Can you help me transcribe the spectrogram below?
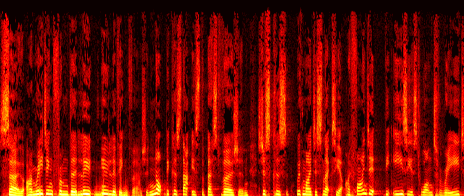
So, I'm reading from the New Living Version, not because that is the best version, it's just because with my dyslexia, I find it the easiest one to read.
